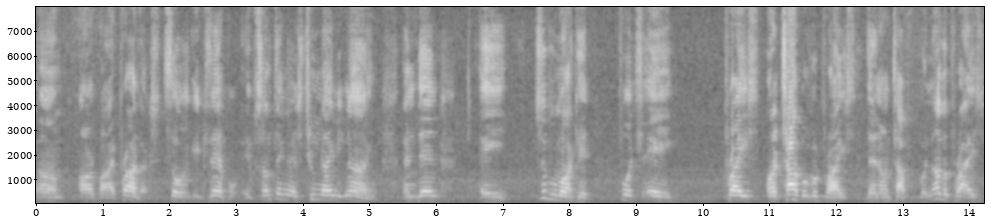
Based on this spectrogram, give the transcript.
um, are by products. So, example, if something is $2.99 and then a supermarket puts a price on top of a price, then on top of another price,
